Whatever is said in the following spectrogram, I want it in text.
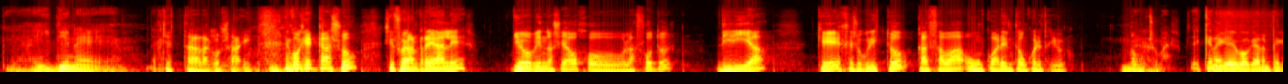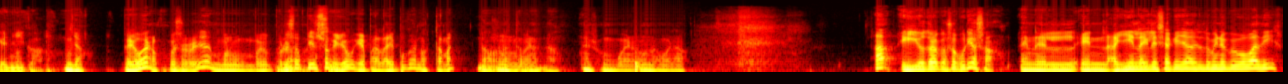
Que ahí tiene. que está la cosa ahí. En cualquier caso, si fueran reales, yo viendo así a ojo las fotos, diría que Jesucristo calzaba un 40 o un 41. No mucho más. Es que en aquella época eran pequeñicos. Ya. Pero bueno, pues por eso No, pienso sí. que yo que para la época no está mal. No, Es no está buen- mal, no. Es un buen- una buena. Ah, y otra cosa curiosa. En el, en, allí en la iglesia aquella del Dominico Ibobadis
